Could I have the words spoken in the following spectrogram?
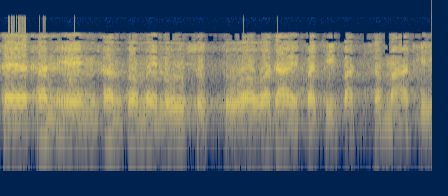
แต่ท่านเองท่านก็ไม่รู้สึกตัวว่าได้ปฏิบัติสมาธิ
